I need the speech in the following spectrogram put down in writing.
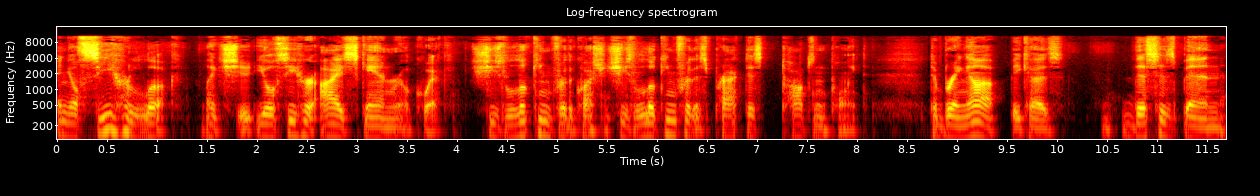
and you'll see her look like she, you'll see her eyes scan real quick. She's looking for the question. She's looking for this practice talking point to bring up because this has been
